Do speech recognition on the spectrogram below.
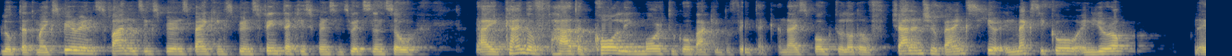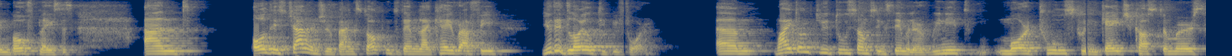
looked at my experience financing experience banking experience fintech experience in switzerland so I kind of had a calling more to go back into fintech. And I spoke to a lot of challenger banks here in Mexico, in Europe, in both places. And all these challenger banks talking to them like, hey, Rafi, you did loyalty before. Um, why don't you do something similar? We need more tools to engage customers.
